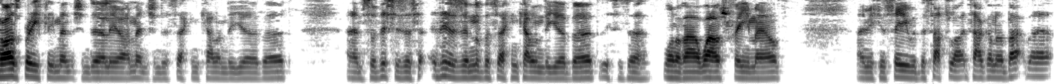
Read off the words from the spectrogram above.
So as briefly mentioned earlier, I mentioned a second calendar year bird. Um, so this is a, this is another second calendar year bird. This is a one of our Welsh females, and you can see with the satellite tag on her back there.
